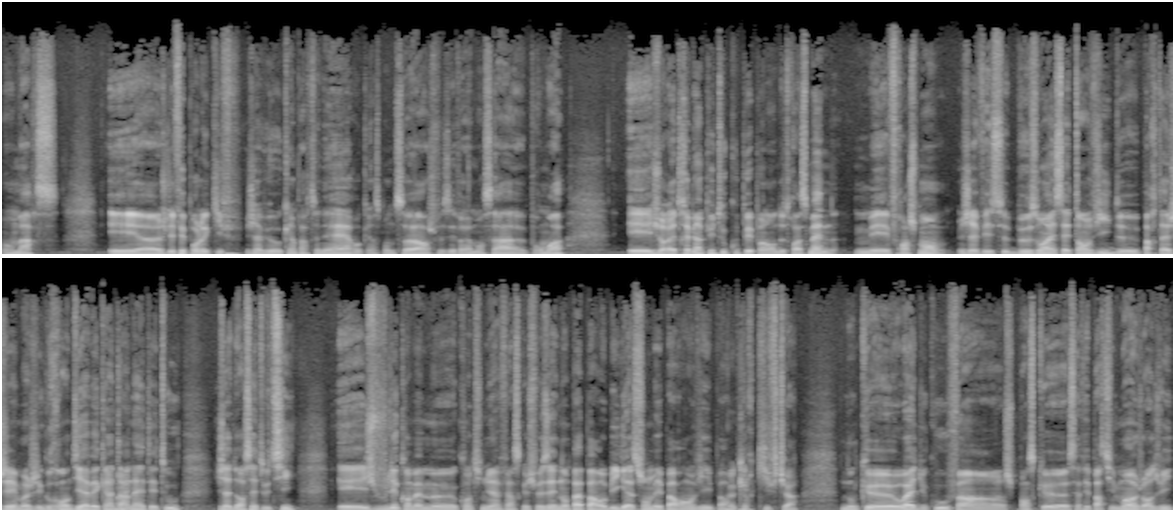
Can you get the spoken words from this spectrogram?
en mars. Et euh, je l'ai fait pour le kiff. J'avais aucun partenaire, aucun sponsor. Je faisais vraiment ça euh, pour moi. Et j'aurais très bien pu tout couper pendant 2-3 semaines. Mais franchement, j'avais ce besoin et cette envie de partager. Moi, j'ai grandi avec Internet et tout. J'adore cet outil. Et je voulais quand même euh, continuer à faire ce que je faisais. Non pas par obligation, mais par envie, par Ok. pur kiff, tu vois. Donc, euh, ouais, du coup, je pense que ça fait partie de moi aujourd'hui.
